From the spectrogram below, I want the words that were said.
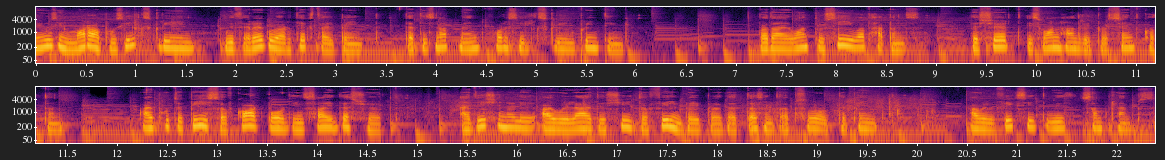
using Marabu silk screen with regular textile paint that is not meant for silk screen printing. But I want to see what happens. The shirt is 100% cotton. I put a piece of cardboard inside the shirt. Additionally, I will add a sheet of film paper that doesn't absorb the paint. I will fix it with some clamps.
